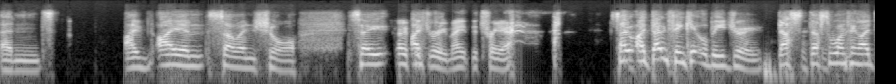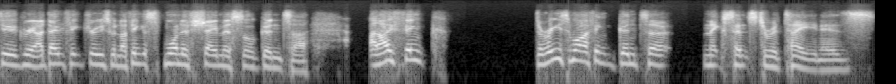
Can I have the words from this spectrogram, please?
and I I am so unsure. So go for I- Drew, mate. The trio. so I don't think it will be Drew. That's that's the one thing I do agree. I don't think Drew's win. I think it's one of Sheamus or Gunther, and I think the reason why I think Gunther makes sense to retain is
